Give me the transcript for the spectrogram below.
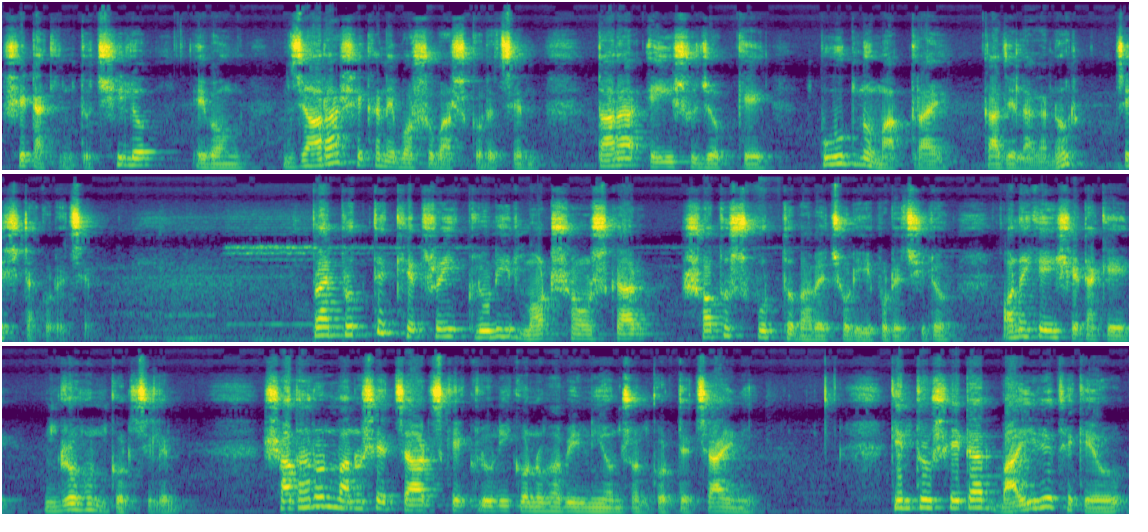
সেটা কিন্তু ছিল এবং যারা সেখানে বসবাস করেছেন, তারা এই সুযোগকে পূর্ণ মাত্রায় কাজে লাগানোর চেষ্টা করেছেন। প্রায় প্রত্যেক ক্ষেত্রেই ক্লুনির মঠ সংস্কার স্বতঃস্ফূর্তভাবে ছড়িয়ে পড়েছিল। অনেকেই সেটাকে গ্রহণ করছিলেন। সাধারণ মানুষের চার্চকে ক্লুনি কোনোভাবেই নিয়ন্ত্রণ করতে চায়নি। কিন্তু সেটার বাইরে থেকেও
